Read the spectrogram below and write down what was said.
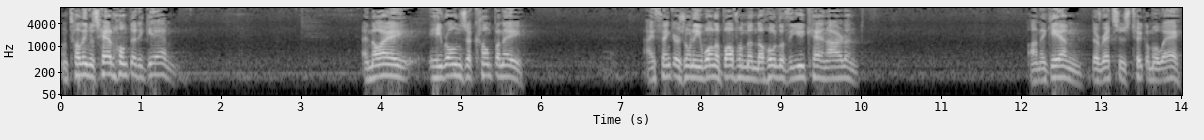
until he was headhunted again. And now he runs a company. I think there's only one above him in the whole of the UK and Ireland. And again, the riches took him away,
